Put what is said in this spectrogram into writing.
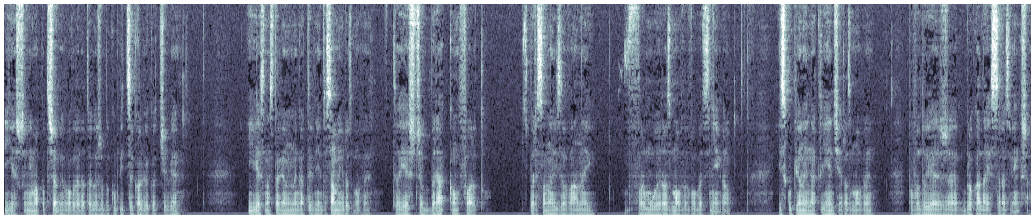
i jeszcze nie ma potrzeby w ogóle do tego, żeby kupić cokolwiek od ciebie i jest nastawiony negatywnie do samej rozmowy, to jeszcze brak komfortu spersonalizowanej formuły rozmowy wobec niego i skupionej na kliencie rozmowy powoduje, że blokada jest coraz większa.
